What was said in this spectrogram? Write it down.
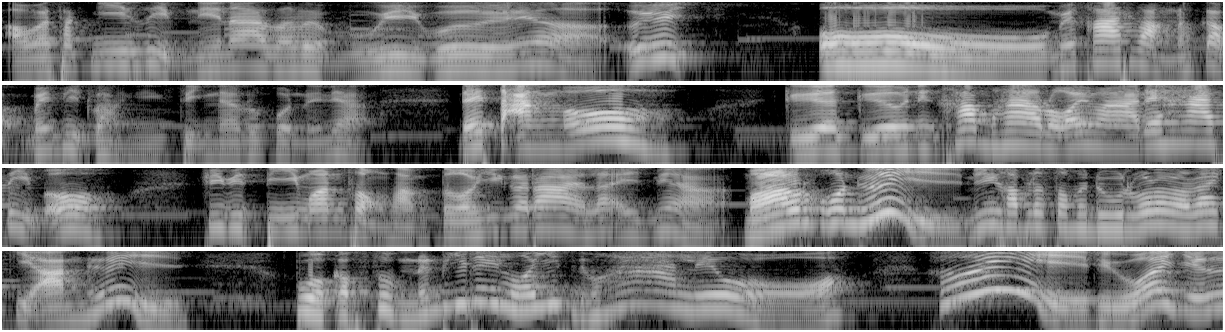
เอามาสักยี่สิบนี่น่าจะแบบอุ้ยเวอร์เนี่ยเอ้ย โอ้ไม่คาดหวังเท่ากับไม่ผิดหวังจริงๆนะทุกคนเนี่ย ได้ตังค์โอ้ เกลือเกลือวันหนึ่งข้ามห้าร้อยมาได้ห้าสิบโอ้พี่ไปตีมอนสองสามตัวพี่ก็ได้แล้วไอ้เนี่ยมาทุกคนเฮ้ยนี่ครับเราจะมาดูว่าเราได้กี่อันเฮ้ยบวกกับสุ่มนั้นพี่ได้ร้อยยี่สิบห้าเร็วเหรอเฮ้ยถือว่าเยอะ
